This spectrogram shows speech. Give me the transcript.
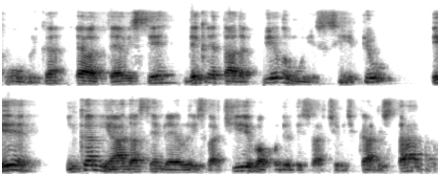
pública ela deve ser decretada pelo município e encaminhada à Assembleia Legislativa, ao Poder Legislativo de cada Estado,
